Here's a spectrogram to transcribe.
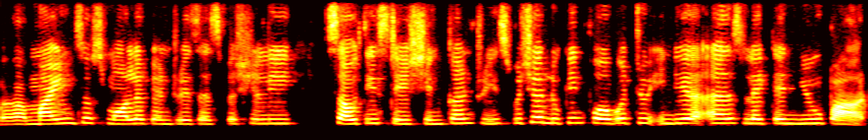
uh, minds of smaller countries especially southeast asian countries which are looking forward to india as like a new power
